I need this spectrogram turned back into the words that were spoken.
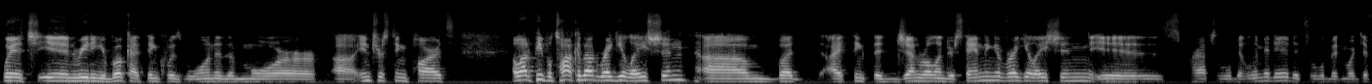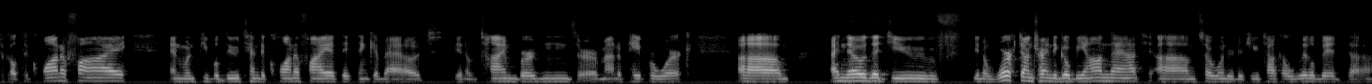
which in reading your book, I think was one of the more uh, interesting parts. A lot of people talk about regulation, um, but I think the general understanding of regulation is perhaps a little bit limited. It's a little bit more difficult to quantify. And when people do tend to quantify it, they think about, you know, time burdens or amount of paperwork. Um, I know that you've you know worked on trying to go beyond that. Um, so I wondered if you could talk a little bit. Uh,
